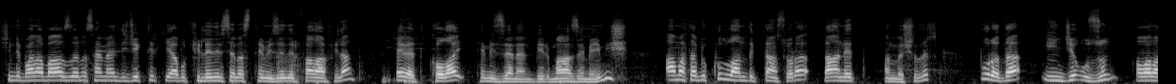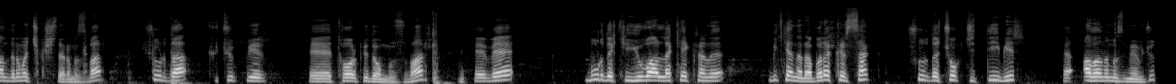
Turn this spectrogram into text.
Şimdi bana bazılarınız hemen diyecektir ki ya bu kirlenirse nasıl temizlenir falan filan. Evet kolay temizlenen bir malzemeymiş. Ama tabii kullandıktan sonra daha net anlaşılır. Burada ince uzun havalandırma çıkışlarımız var. Şurada küçük bir e, torpidomuz var. E, ve buradaki yuvarlak ekranı bir kenara bırakırsak şurada çok ciddi bir e, alanımız mevcut.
